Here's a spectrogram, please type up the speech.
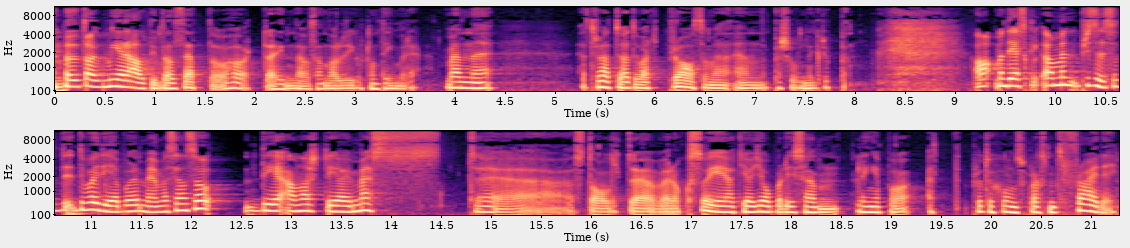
du hade tagit med allting du har sett och hört där inne och sen har du gjort någonting med det. Men eh, jag tror att du hade varit bra som en, en person i gruppen. Ja, men, det skulle, ja, men precis. Så det, det var ju det jag började med. Men sen så, det annars det jag är mest eh, stolt över också är att jag jobbade sen länge på ett produktionsbolag som heter Friday.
